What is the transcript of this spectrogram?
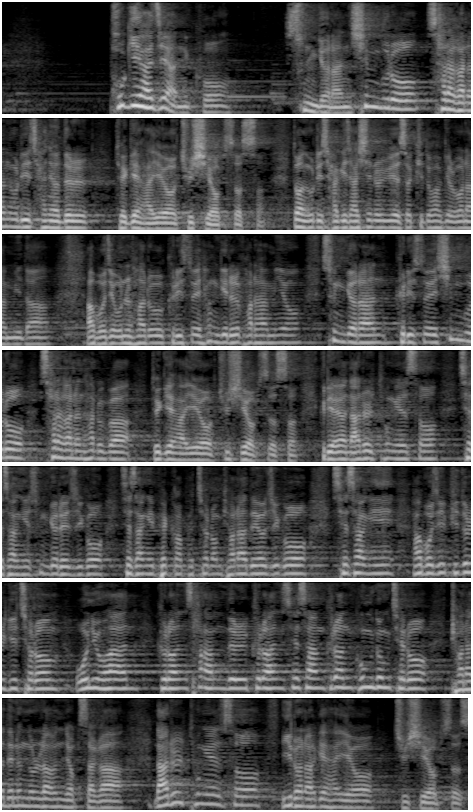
포기하지 않고 순결한 신부로 살아가는 우리 자녀들 되게 하여 주시옵소서. 또한 우리 자기 자신을 위해서 기도하길 원합니다. 아버지 오늘 하루 그리스도의 향기를 바라며 순결한 그리스도의 신부로 살아가는 하루가 되게 하여 주시옵소서. 그래야 나를 통해서 세상이 순결해지고 세상이 백화패처럼 변화되어지고 세상이 아버지 비둘기처럼 온유한 그런 사람들, 그러한 세상, 그런 공동체로 변화되는 놀라운 역사가 나를 통해서 일어나게 하여 주시옵소서.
